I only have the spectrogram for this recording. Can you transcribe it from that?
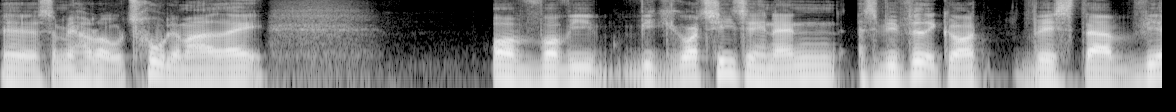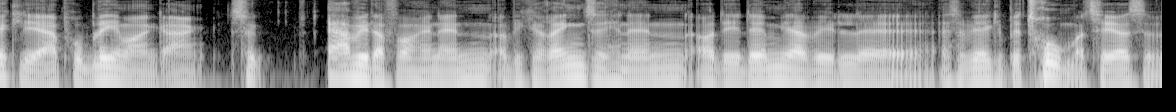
øh, som jeg holder utrolig meget af, og hvor vi, vi kan godt sige til hinanden, altså vi ved godt, hvis der virkelig er problemer engang, så er vi der for hinanden, og vi kan ringe til hinanden, og det er dem, jeg vil øh, altså virkelig betro mig til osv.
